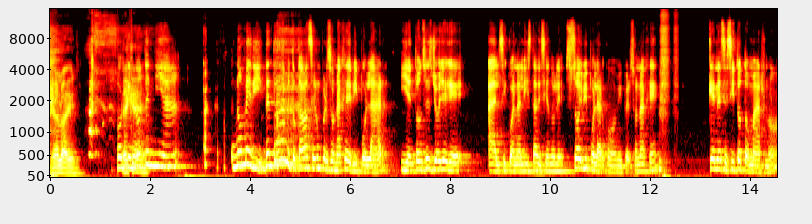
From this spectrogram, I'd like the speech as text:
Míralo ahí. Porque no tenía, no me di. De entrada me tocaba ser un personaje de bipolar y entonces yo llegué al psicoanalista diciéndole, soy bipolar como mi personaje, ¿qué necesito tomar, no?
